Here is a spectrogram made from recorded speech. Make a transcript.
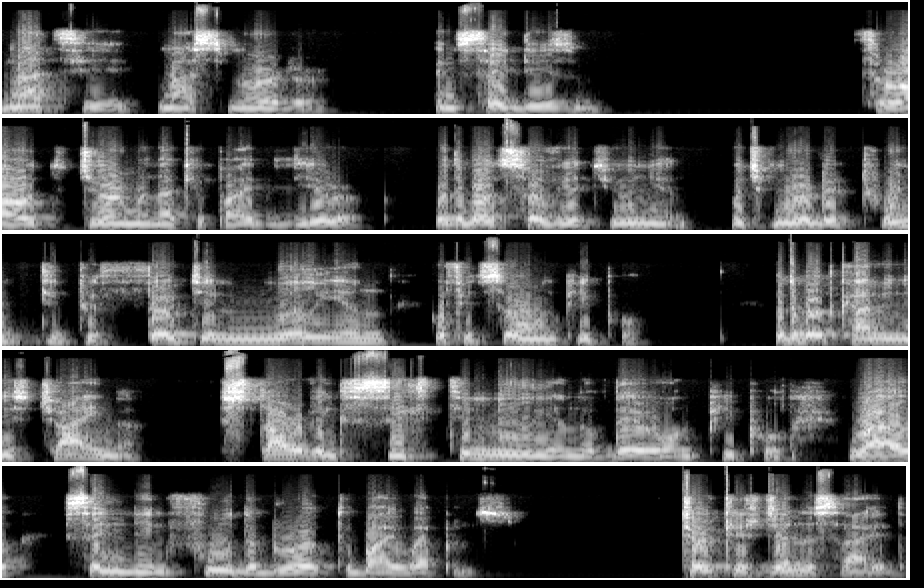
Nazi mass murder and sadism throughout German occupied Europe? What about Soviet Union, which murdered 20 to 30 million of its own people? What about communist China, starving 60 million of their own people while sending food abroad to buy weapons. Turkish genocide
